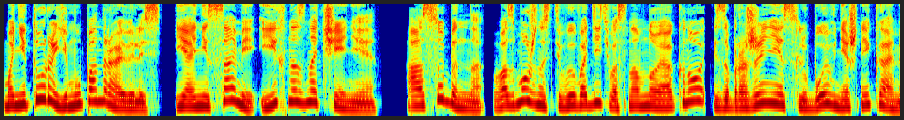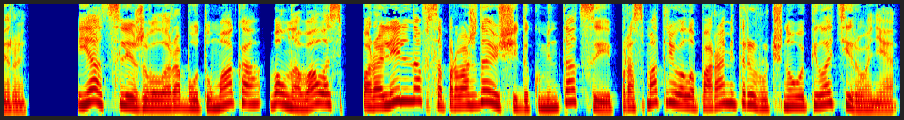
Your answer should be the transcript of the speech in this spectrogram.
Мониторы ему понравились, и они сами, и их назначение, а особенно возможность выводить в основное окно изображение с любой внешней камеры. Я отслеживала работу Мака, волновалась, параллельно в сопровождающей документации просматривала параметры ручного пилотирования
